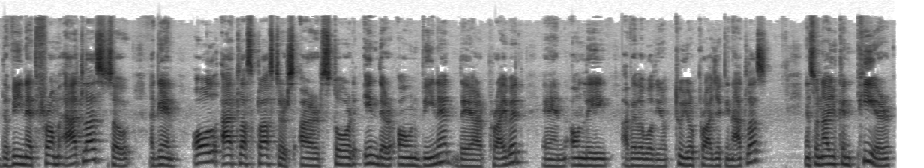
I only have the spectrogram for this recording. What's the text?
the VNet from Atlas. So again, all Atlas clusters are stored in their own VNet. They are private and only available, you know, to your project in Atlas. And so now you can peer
